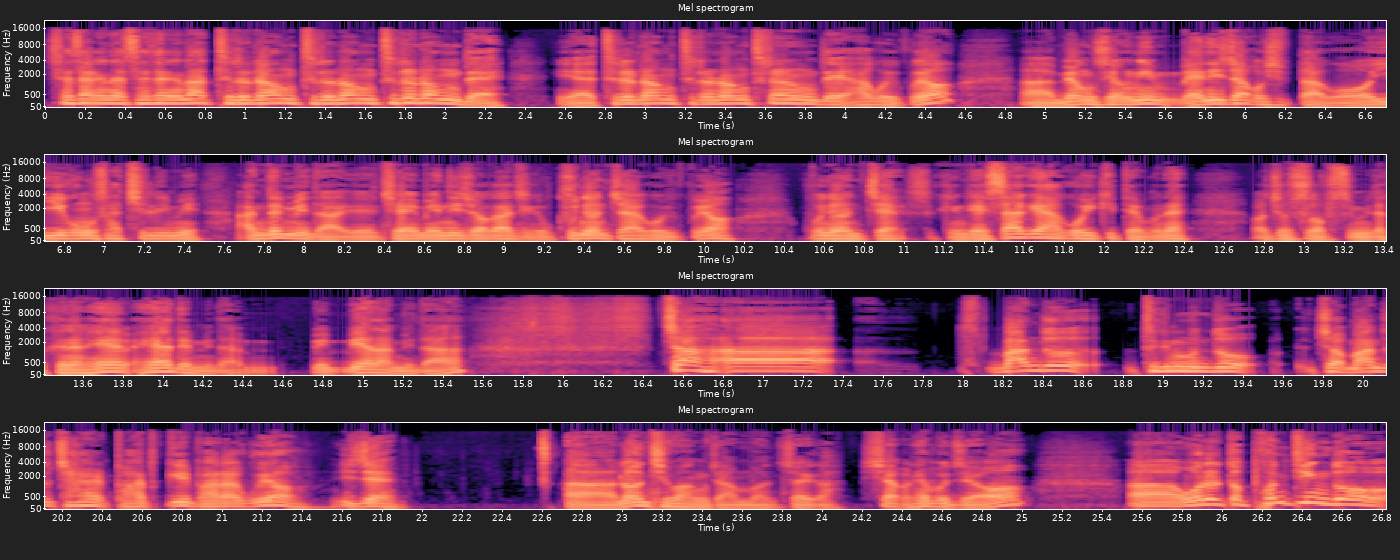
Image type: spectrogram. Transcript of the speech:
세상에나 세상에나 드르렁 드르렁 드르렁대 예 드르렁 드르렁 드르렁대 하고 있고요. 아, 명수 형님 매니저 하고 싶다고 2047님이 안 됩니다. 예, 제 매니저가 지금 9년째 하고 있고요. 9년째 굉장히 싸게 하고 있기 때문에 어쩔 수 없습니다. 그냥 해, 해야 됩니다. 미, 미안합니다. 자, 아, 만두 드린 분도 저 만두 잘 받길 바라고요 이제 아, 런치 왕자 한번 저희가 시작을 해보죠. 아, 오늘 또 폰팅도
